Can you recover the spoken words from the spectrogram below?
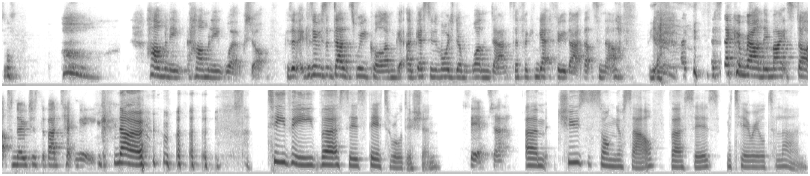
Harmony harmony workshop. Because because if, it's a dance recall I'm, I'm guessing i've already done one dance if i can get through that that's enough yeah. A second round they might start to notice the bad technique. No. Tv versus theatre audition. Theatre. Um choose the song yourself versus material to learn.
